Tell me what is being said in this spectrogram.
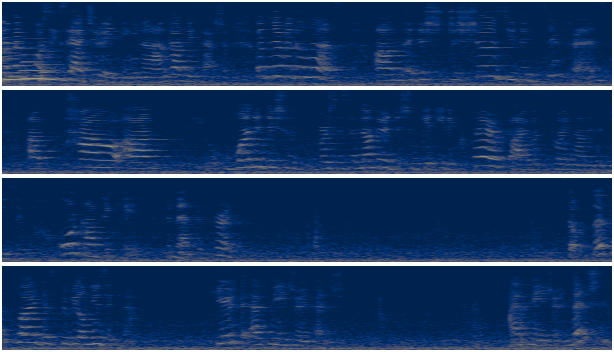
I'm of course exaggerating in an ungodly fashion, but nevertheless, um, it just, shows you the difference of how uh, one edition versus another edition can either clarify what's going on in the music or complicate the matter further. So let's apply this to real music now. Here's the F major invention. F major invention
